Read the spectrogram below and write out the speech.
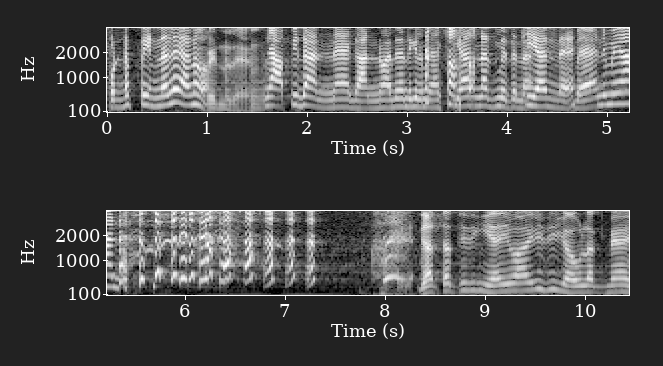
පොඩ්ඩක් පෙන්නල යනවා. පෙන්නට අපි දන්න ගන්නවාදනද කියල මෙයා කියන්නත් මෙතන. කියන්න. බෑනමයාට ගත්තත් ඉතින් ඒවානිති ගවුලක් නෑ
